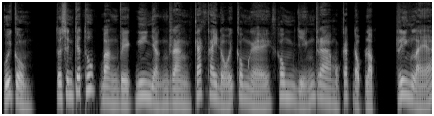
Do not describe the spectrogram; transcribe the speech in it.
cuối cùng tôi xin kết thúc bằng việc ghi nhận rằng các thay đổi công nghệ không diễn ra một cách độc lập riêng lẻ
